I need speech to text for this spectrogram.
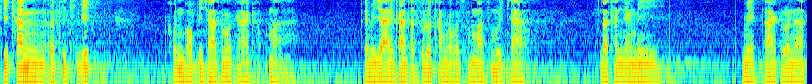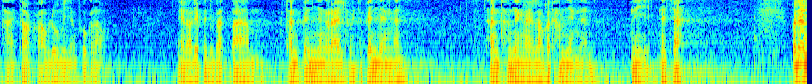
ที่ท่านเออที่ชีวิต คนพบวิชาธรรมกายกลับมา เป็นพยานในการตรัดสู้ธรรมของพระสัมมาสัมพุทธเจ้า และท่านยังมี เมตตากรุณาถ่ายทอดความรู้มาอย่างพวกเรา ให้เราได้ปฏิบัติตาม ท่านเป็นอย่างไรเราจะเป็นอย่างนั้น ท่านทำอย่างไรเราก็ทำอย่างนั้น นี่นะจ๊ะ เพราะฉะนั้น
